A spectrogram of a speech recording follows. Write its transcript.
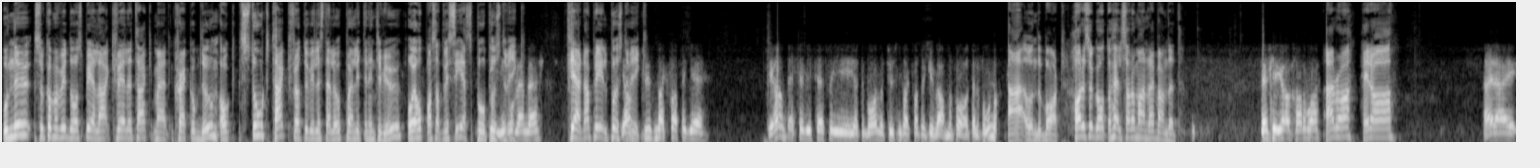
och nu så kommer vi då spela Kvelertack med Crack of Doom. Och stort tack för att du ville ställa upp på en liten intervju. Och jag hoppas att vi ses på Pustervik. 4 april, Pustervik. Ja, tusen tack för att jag... Ja, vi ses i Göteborg och tusen tack för att du fick vara med på telefonen. Ah, underbart. Ha det så gott och hälsa de andra i bandet. Det ska jag göra. Ha det bra. Ha det bra. Hej då! Hej, hej.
